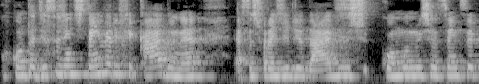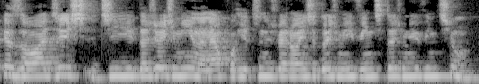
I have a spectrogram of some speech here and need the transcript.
Por conta disso, a gente tem verificado né, essas fragilidades, como nos recentes episódios de, da Geosmina, né, ocorridos nos verões de 2020 e 2021.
